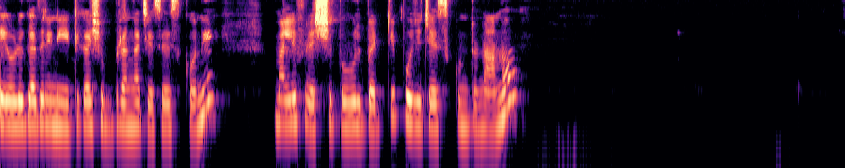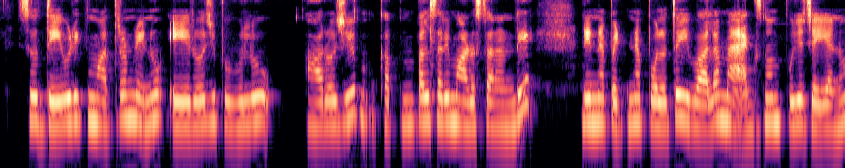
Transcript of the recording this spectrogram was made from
దేవుడి గదిని నీట్గా శుభ్రంగా చేసేసుకొని మళ్ళీ ఫ్రెష్ పువ్వులు పెట్టి పూజ చేసుకుంటున్నాను. సో దేవుడికి మాత్రం నేను ఏ రోజు పువ్వులు ఆ రోజు కంపల్సరీ మాడుస్తానండి. నిన్న పెట్టిన పూలతో ఇవాళ మ్యాక్సిమం పూజ చేయను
